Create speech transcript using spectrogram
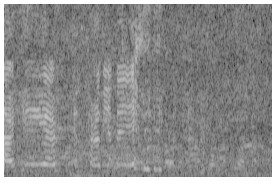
are here in Caribbean Bay.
